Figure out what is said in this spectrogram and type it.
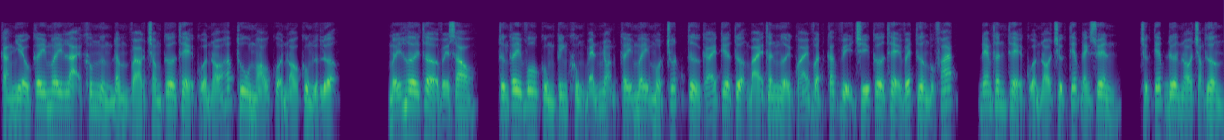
càng nhiều cây mây lại không ngừng đâm vào trong cơ thể của nó hấp thu máu của nó cùng lực lượng. Mấy hơi thở về sau, từng cây vô cùng kinh khủng bén nhọn cây mây một chút từ cái tia tượng bài thân người quái vật các vị trí cơ thể vết thương bộc phát, đem thân thể của nó trực tiếp đánh xuyên, trực tiếp đưa nó trọng thương.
